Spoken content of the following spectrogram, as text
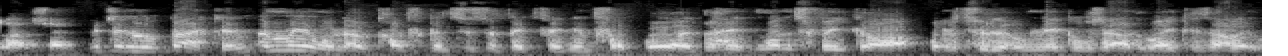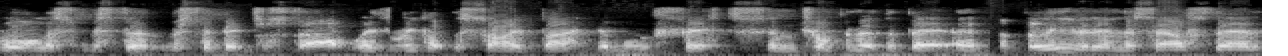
like I said, we didn't look back. And, and we all know confidence is a big thing in football. I think once we got one or two little niggles out of the way, because Alex Lawless missed a, missed a bit to start with, we got the side back and we were fit and chomping at the bit and believing in ourselves, then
